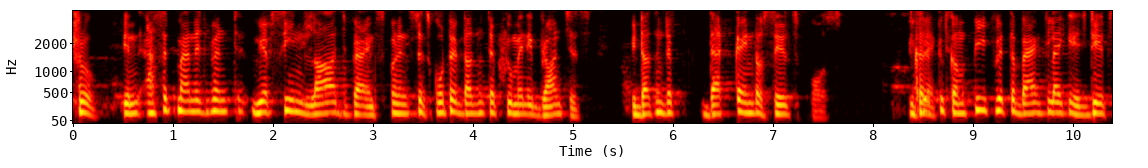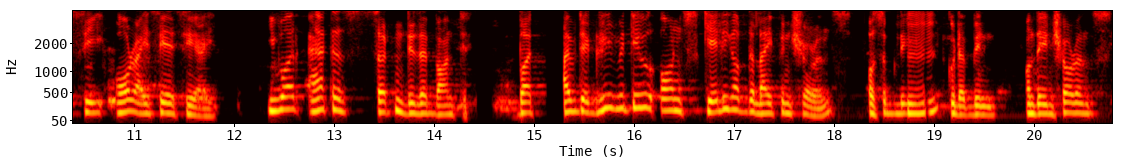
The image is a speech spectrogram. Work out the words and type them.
True. In asset management, we have seen large banks. For instance, Kotak doesn't have too many branches. It doesn't have that kind of sales force. If Correct. you have to compete with a bank like HDFC or ICICI, you are at a certain disadvantage. But I would agree with you on scaling up the life insurance. Possibly mm-hmm. could have been on the insurance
